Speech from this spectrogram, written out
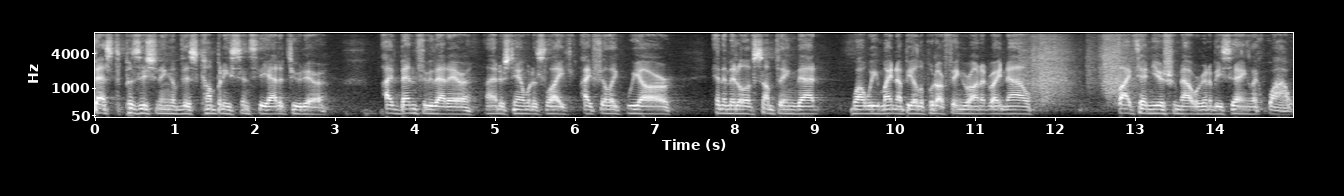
best positioning of this company since the Attitude Era. I've been through that era. I understand what it's like. I feel like we are in the middle of something that, while we might not be able to put our finger on it right now, five, ten years from now, we're going to be saying like, "Wow,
